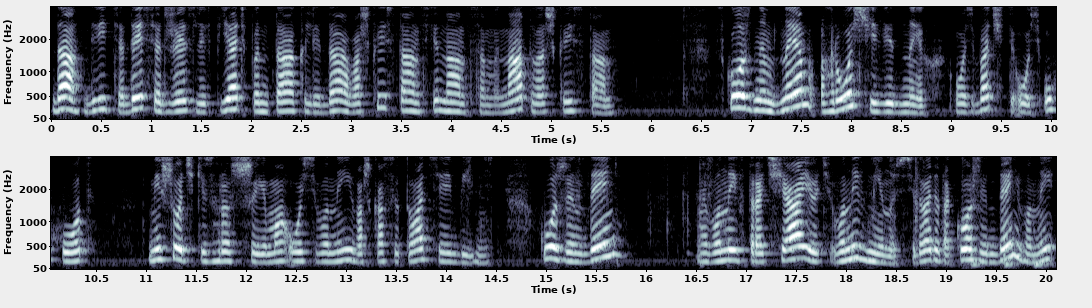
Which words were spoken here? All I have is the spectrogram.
Да, дивіться, 10 жезлів, 5 пентаклів, да, важкий стан з фінансами, надважкий стан. З кожним днем гроші від них, ось, бачите, ось уход, мішочки з грошима, ось вони, важка ситуація і бідність. Кожен день вони втрачають, вони в мінусі. Давайте так, кожен день вони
